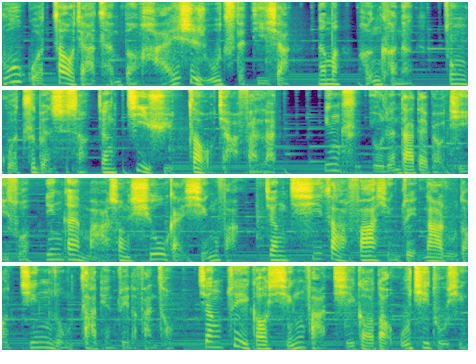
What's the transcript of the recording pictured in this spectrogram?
如果造假成本还是如此的低下。那么很可能，中国资本市场将继续造假泛滥。因此，有人大代表提议说，应该马上修改刑法，将欺诈发行罪纳入到金融诈骗罪的范畴，将最高刑罚提高到无期徒刑，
